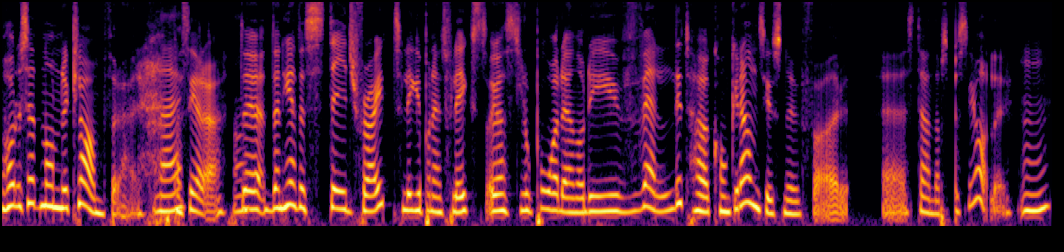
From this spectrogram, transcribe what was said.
Har du sett någon reklam för det här? Nej. Passera. Ja. Det, den heter Stage Fright, ligger på Netflix och jag slog på den och det är ju väldigt hög konkurrens just nu för eh, stand-up specialer. Mm.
